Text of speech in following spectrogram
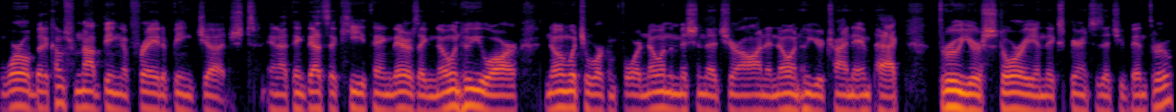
world, but it comes from not being afraid of being judged. And I think that's a key thing there is like knowing who you are, knowing what you're working for, knowing the mission that you're on, and knowing who you're trying to impact through your story and the experiences that you've been through.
